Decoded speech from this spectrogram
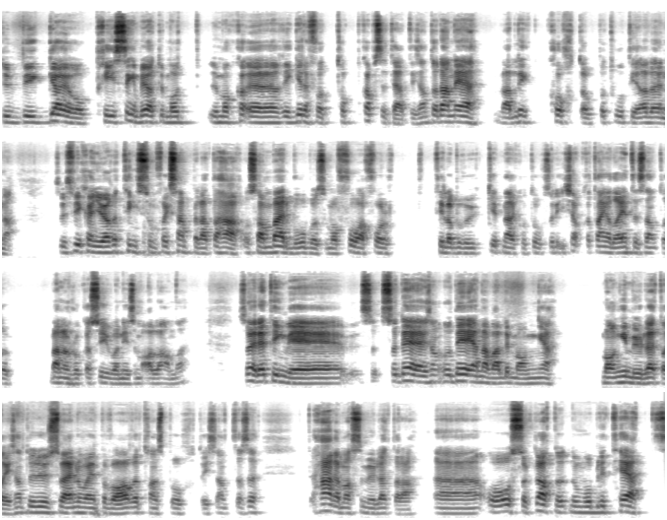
du bygger jo, Prisingen blir at du må, du må uh, rigge det for toppkapasitet. og Den er veldig kort og på to tider av døgnet. Så Hvis vi kan gjøre ting som f.eks. dette her, og samarbeide med Obos om å få folk til å bruke et nærkontor, så de ikke akkurat trenger å dra inn til sentrum mellom klokka syv og ni som alle andre, så er det ting vi så, så det liksom, Og det er en av veldig mange, mange muligheter. ikke sant? Du Svein var inne på varetransport. ikke sant? Altså, her er masse muligheter. da. Uh, og også klart når, mobilitet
